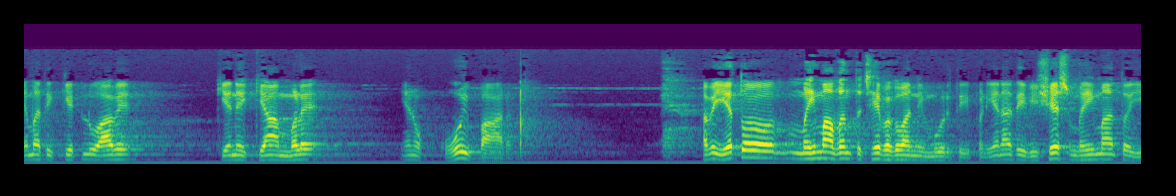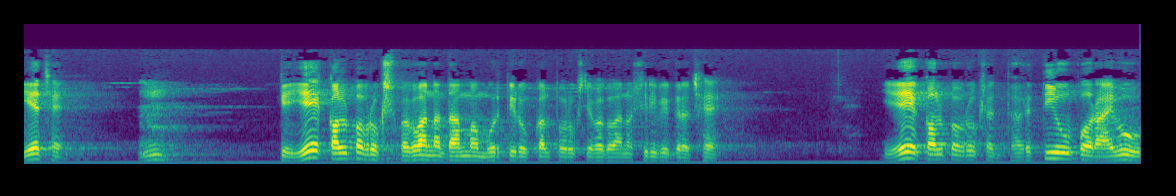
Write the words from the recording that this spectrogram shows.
એમાંથી કેટલું આવે, કેને ક્યાં મળે, એનો કોઈ પાર હવે એ તો મહિમાવંત છે ભગવાનની મૂર્તિ, પણ એનાથી વિશેષ મહિમા તો એ છે કે એ કલ્પવૃક્ષ, ભગવાનના ધામમાં મૂર્તિરૂપ કલ્પવૃક્ષ જે ભગવાનનો શ્રી વિગ્રહ છે, એ કલ્પવૃક્ષ ધરતી ઉપર આવ્યું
